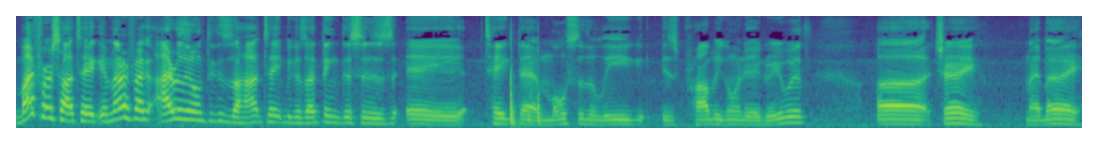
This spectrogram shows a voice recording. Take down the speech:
my first hot take, and matter of fact, I really don't think this is a hot take because I think this is a take that most of the league is probably going to agree with. Uh, Trey, my boy,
